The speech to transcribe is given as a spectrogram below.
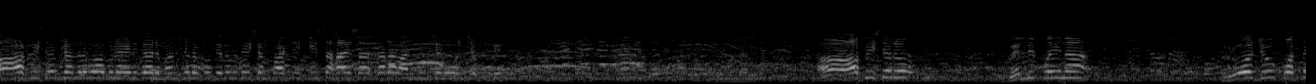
ఆ ఆఫీసర్ చంద్రబాబు నాయుడు గారి మనుషులకు తెలుగుదేశం పార్టీకి సహాయ సహకారాలు అందించను అని చెప్పి ఆ ఆఫీసరు వెళ్ళిపోయిన రోజు కొత్త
